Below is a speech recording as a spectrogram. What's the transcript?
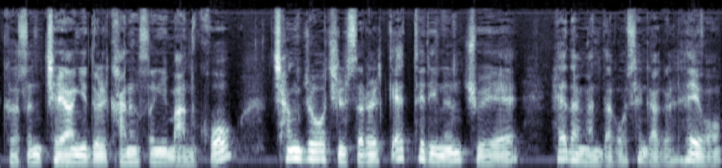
그것은 재앙이 될 가능성이 많고 창조 질서를 깨뜨리는 죄에 해당한다고 생각을 해요.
